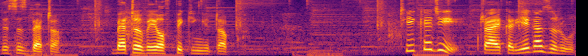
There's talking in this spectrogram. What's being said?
this is better better way of ठीक है जी ट्राई करिएगा ज़रूर।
